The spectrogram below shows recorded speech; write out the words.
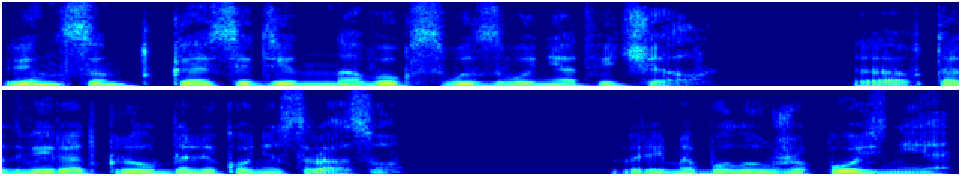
Винсент Кассиди на вокс вызова не отвечал. Автодверь открыл далеко не сразу. Время было уже позднее,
